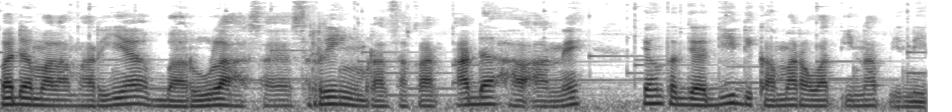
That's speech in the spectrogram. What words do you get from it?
pada malam harinya barulah saya sering merasakan ada hal aneh yang terjadi di kamar rawat inap ini.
